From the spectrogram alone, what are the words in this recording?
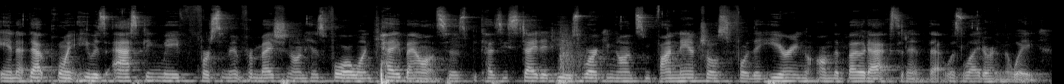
and at that point, he was asking me for some information on his 401K balances because he stated he was working on some financials for the hearing on the boat accident that was later in the week.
